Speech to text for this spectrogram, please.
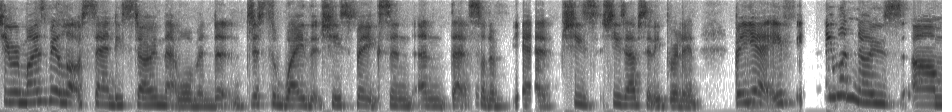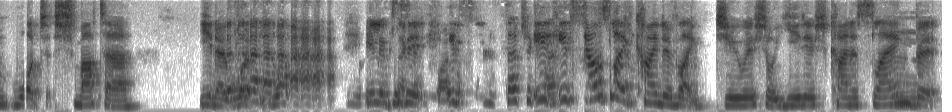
She reminds me a lot of Sandy Stone, that woman, that, just the way that she speaks and, and that sort of yeah, she's she's absolutely brilliant. But yeah, if, if anyone knows um, what schmutter, you know, what, what he looks like it, it's such a it, it sounds like kind of like Jewish or Yiddish kind of slang, Mm. but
